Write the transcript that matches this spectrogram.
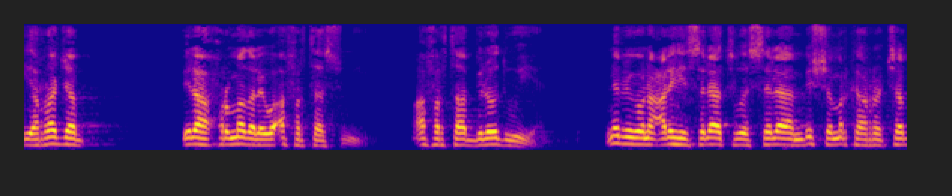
iyo rajab bilaha xurmada leh waa afartaas weeye. Afartaa bilood weeyaan. Nebiguna calayhi salaatu wasalaam bisha markaa rajab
